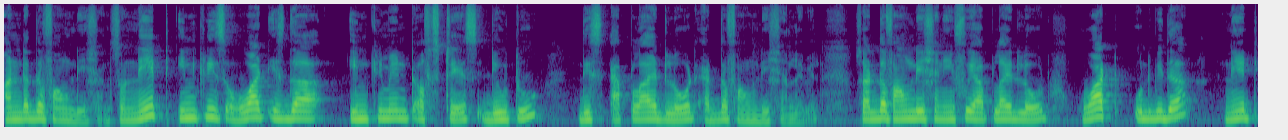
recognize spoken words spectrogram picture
under the foundation. So, net increase what is the increment of stress due to this applied load at the foundation level. So, at the foundation if we applied load what would be the net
